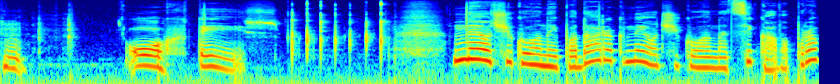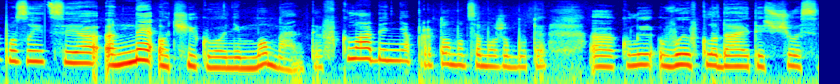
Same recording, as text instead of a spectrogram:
Хм. Ох ти ж. Неочікуваний подарок, неочікувана цікава пропозиція, неочікувані моменти вкладення. При тому це може бути, е, коли ви вкладаєте щось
